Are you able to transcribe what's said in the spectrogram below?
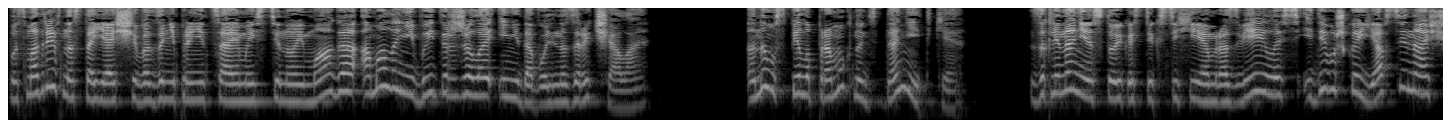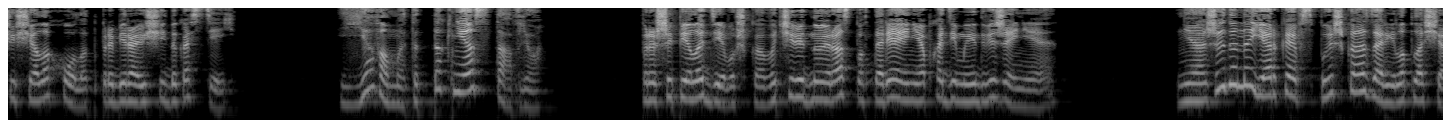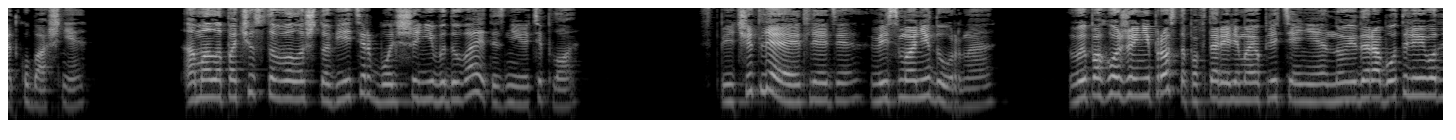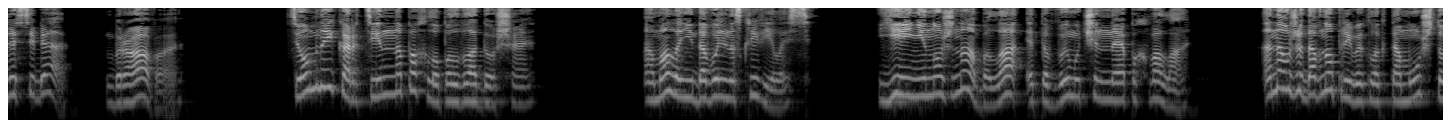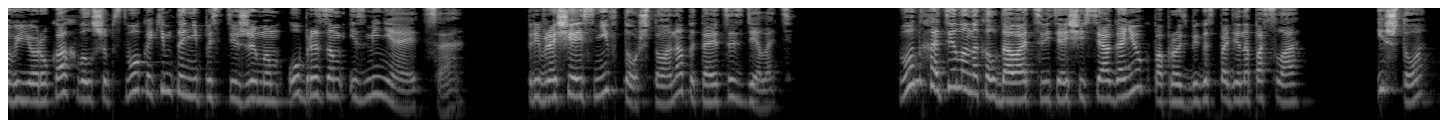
Посмотрев на стоящего за непроницаемой стеной мага, Амала не выдержала и недовольно зарычала. Она успела промокнуть до нитки. Заклинание стойкости к стихиям развеялось, и девушка явственно ощущала холод, пробирающий до костей. «Я вам это так не оставлю!» Прошипела девушка, в очередной раз повторяя необходимые движения. Неожиданно яркая вспышка озарила площадку башни. Амала почувствовала, что ветер больше не выдувает из нее тепло. «Впечатляет, леди, весьма недурно. Вы, похоже, не просто повторили мое плетение, но и доработали его для себя. Браво!» Темный картинно похлопал в ладоши. Амала недовольно скривилась. Ей не нужна была эта вымученная похвала. Она уже давно привыкла к тому, что в ее руках волшебство каким-то непостижимым образом изменяется, превращаясь не в то, что она пытается сделать. Вон хотела наколдовать светящийся огонек по просьбе господина посла. И что?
